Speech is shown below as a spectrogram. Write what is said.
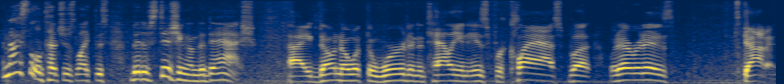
and nice little touches like this bit of stitching on the dash. I don't know what the word in Italian is for class, but whatever it is, it's got it.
